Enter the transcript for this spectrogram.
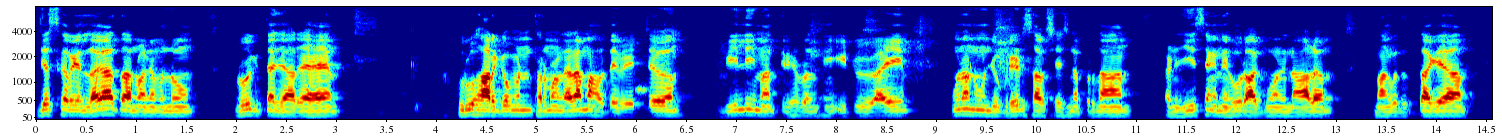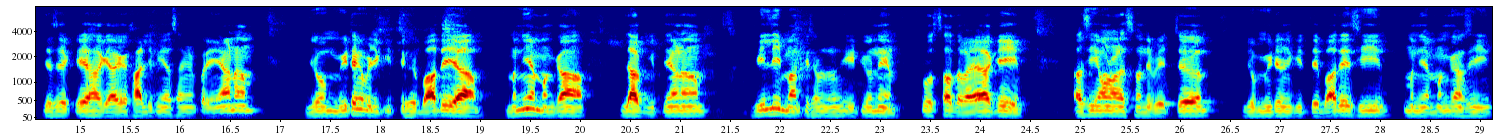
ਜਿਸ ਕਰਕੇ ਲਗਾਤਾਰ ਮੁਲਾਜ਼ਮਾਂ ਵੱਲੋਂ ਵਿਰੋਧ ਕੀਤਾ ਜਾ ਰਿਹਾ ਹੈ। ਗੁਰੂ ਹਰਗੋਬਿੰਦ ਥਰਮਲ ਲਹਿਰਾ ਮਹੱਲ ਦੇ ਵਿੱਚ ਬਿਜਲੀ ਮੰਤਰੀ ਹਰਬੰਸ ਸਿੰਘ ਈਟੂ ਆਏ, ਉਹਨਾਂ ਨੂੰ ਜੋ ਗ੍ਰੇਡ ਸਬ ਸਟੇਸ਼ਨ ਪ੍ਰਧਾਨ ਰਣਜੀਤ ਸਿੰਘ ਨੇ ਹੋਰ ਆਗੂਆਂ ਦੇ ਨਾਲ ਮੰਗ ਦਿੱਤਾ ਗਿਆ, ਜਿਸੇ ਕਿਹਾ ਗਿਆ ਕਿ ਖਾਲੀ ਪਈਆਂ ਸਮੇਂ ਭਰੇ ਜਾਣ ਜੋ ਮੀਟਿੰਗ ਵਿੱਚ ਕੀਤੇ ਹੋਏ ਵਾਅਦੇ ਆ, ਮੰਨੀਆਂ ਮੰਗਾਂ ਲਾਗੂ ਕੀਤੇ ਜਾਣ ਬਿਜਲੀ ਮੰਤਰੀ ਹਰਬੰਸ ਸਿੰਘ ਈਟੂ ਨੇ ਭਰੋਸਾ ਦਿਵਾਇਆ ਕਿ ਅਸੀਂ ਆਉਣ ਵਾਲੇ ਸਮੇਂ ਵਿੱਚ ਜੋ ਮੀਟਿੰਗ ਕੀਤੇ ਵਾਅਦੇ ਸੀ, ਮੰਨੀਆਂ ਮੰਗਾਂ ਸੀ,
